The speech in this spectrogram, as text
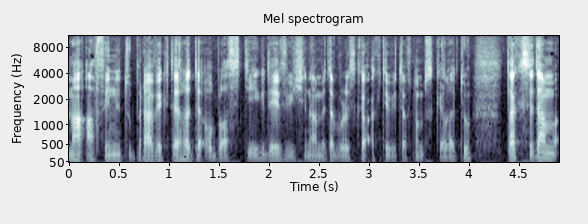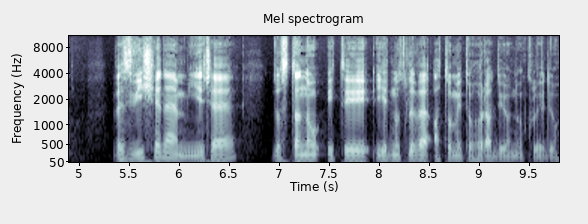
má afinitu právě k této oblasti, kde je zvýšená metabolická aktivita v tom skeletu, tak se tam ve zvýšené míře dostanou i ty jednotlivé atomy toho radionuklidu.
